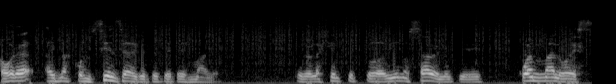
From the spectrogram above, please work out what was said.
Ahora hay más conciencia de que TTP es malo, pero la gente todavía no sabe lo que es, cuán malo es.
